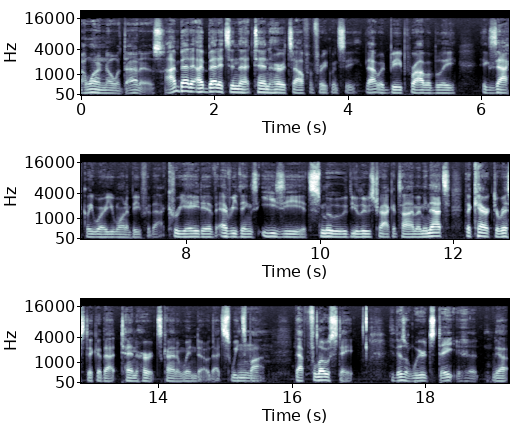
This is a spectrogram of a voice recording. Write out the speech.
I want to know what that is. I bet. I bet it's in that 10 hertz alpha frequency. That would be probably exactly where you want to be for that. Creative. Everything's easy. It's smooth. You lose track of time. I mean, that's the characteristic of that 10 hertz kind of window. That sweet hmm. spot. That flow state. There's a weird state you hit. Yeah.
